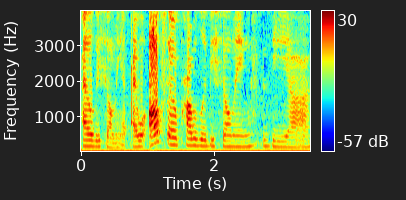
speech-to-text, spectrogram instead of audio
I will be filming it. I will also probably be filming the uh,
